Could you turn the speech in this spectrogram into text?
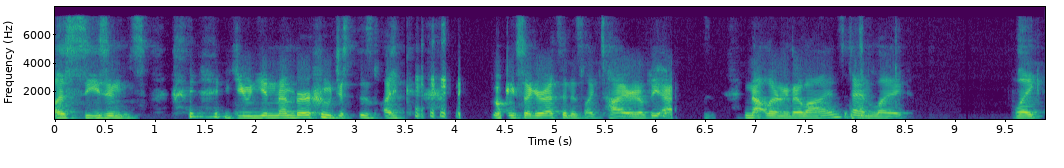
a seasoned union member who just is like smoking cigarettes and is like tired of the not learning their lines. And like like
